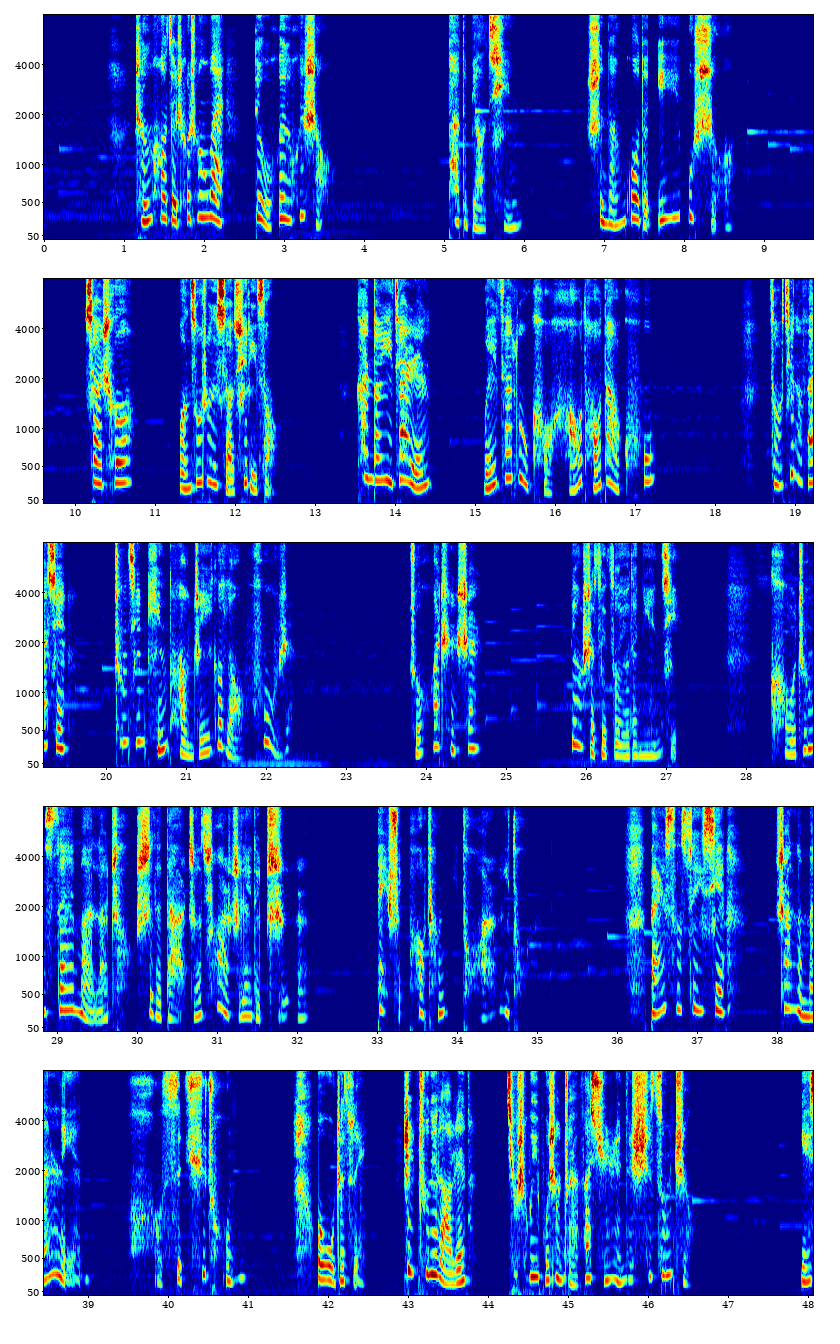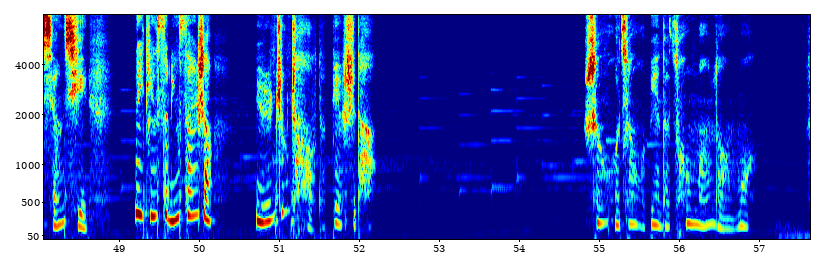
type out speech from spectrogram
陈浩在车窗外对我挥了挥手。他的表情是难过的依依不舍。下车。往租住的小区里走，看到一家人围在路口嚎啕大哭。走近了，发现中间平躺着一个老妇人，着花衬衫，六十岁左右的年纪，口中塞满了超市的打折券之类的纸，被水泡成一团一团的，白色碎屑沾了满脸，好似蛆虫。我捂着嘴，认出那老人就是微博上转发寻人的失踪者。也想起那天四零三上与人争吵的便是他。生活将我变得匆忙冷漠，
